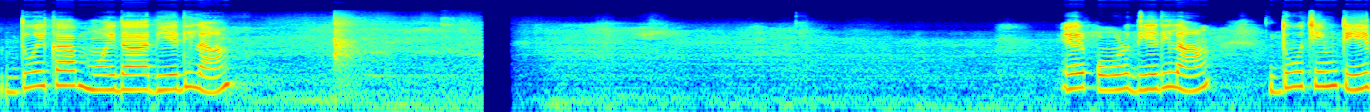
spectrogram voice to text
দুই কাপ ময়দা দিয়ে দিলাম। এরপর দিয়ে দিলাম দু চিমটি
